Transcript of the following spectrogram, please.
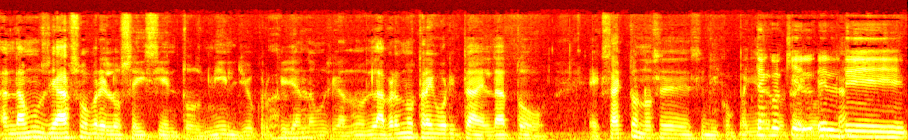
andamos ya sobre los 600 mil, yo creo que ya andamos llegando. La verdad no traigo ahorita el dato Exacto, no sé si mi compañero. Tengo aquí el, de.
